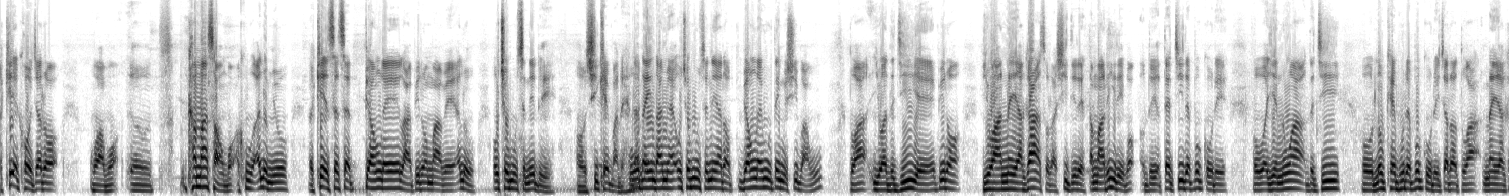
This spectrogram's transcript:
အခေတ်အခေါ်ကျတော့ဟိုပါပေါ့ဟိုခမဆောင်ပေါ့အခုအဲ့လိုမျိုးခေတ်ဆက်ဆက်ပြောင်းလဲလာပြီးတော့မှပဲအဲ့လိုအုပ်ချုပ်မှုစနစ်တွေဟိုရှိခဲ့ပါတယ်ဟိုတိုင်းတိုင်းများအုပ်ချုပ်မှုစနစ်ကတော့ပြောင်းလဲမှုတိတ်မရှိပါဘူးသူကရွာတကြီးရယ်ပြီးတော့ ရွာနေရာကဆိုတာရှိသေးတယ်တမာရီတွေပေါ့ဒီအသက်ကြီးတဲ့ပုဂ္ဂိုလ်တွေဟိုအရင်တော့ကတကြီးဟိုလုတ်ခဲ့ဘူးတဲ့ပုဂ္ဂိုလ်တွေကြတော့သူကနေရာက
